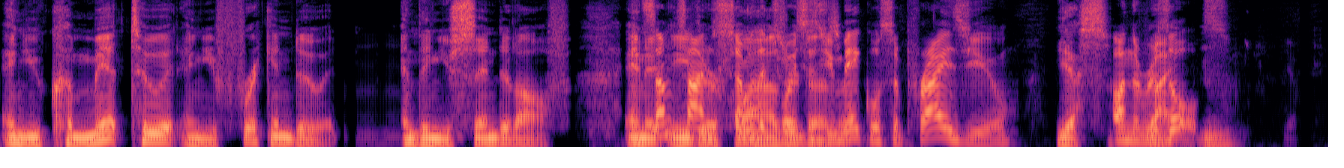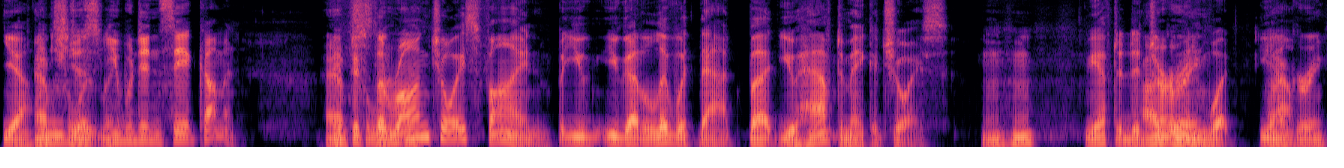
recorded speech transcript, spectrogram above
and you commit to it, and you fricking do it, and then you send it off. and, it either sometimes some of the choices you make will surprise you yes, on the Right. results, yeah. and you just Absolutely. you didn't see it coming. If it's the wrong choice, fine, but you you got to live with that. But you have to make a choice. Mm-hmm. You have to agree. determine what. I Yeah, agree.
